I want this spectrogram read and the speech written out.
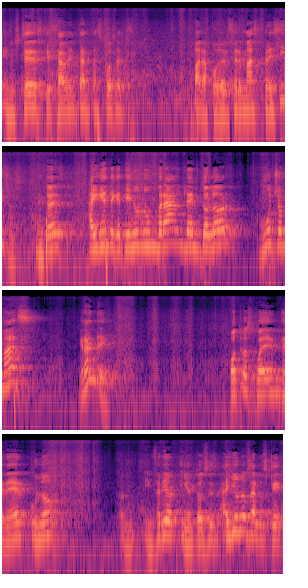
en, ustedes que saben tantas cosas para poder ser más precisos. Entonces, hay gente que tiene un umbral del dolor mucho más grande. Otros pueden tener uno um, inferior. Y entonces hay unos a los que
